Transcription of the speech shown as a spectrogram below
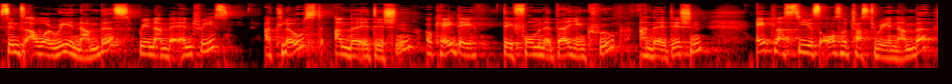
since our real numbers, real number entries, are closed under addition. Okay, they, they form an abelian group under addition. A plus C is also just a real number,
